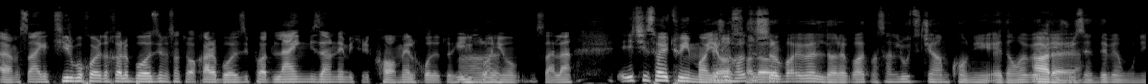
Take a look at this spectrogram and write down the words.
مثلا اگه تیر بخوره داخل بازی مثلا تو آخر بازی پاد لنگ می‌زنه نمی‌تونی کامل خودتو هیل آره. کنی و مثلا یه چیزهایی تو این مایه هست. حالت سروایول داره. باید مثلا لوت جمع کنی ادامه بدی آره. زنده بمونی.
